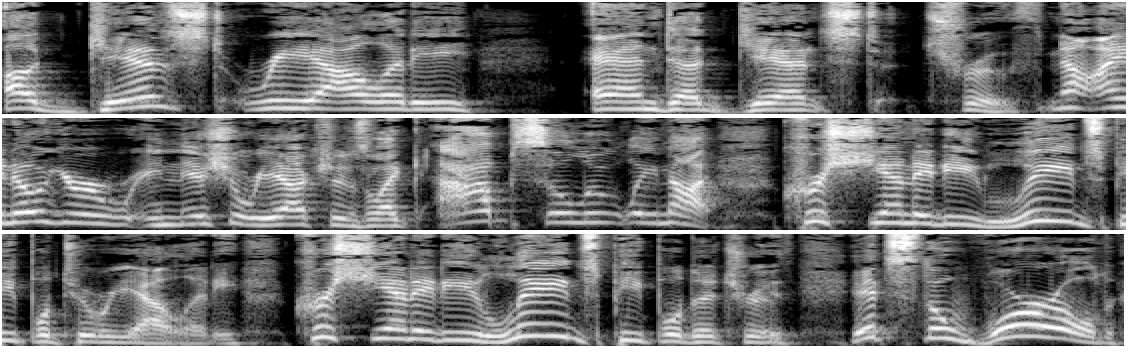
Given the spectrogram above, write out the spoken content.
against reality and against truth. Now, I know your initial reaction is like, absolutely not. Christianity leads people to reality. Christianity leads people to truth. It's the world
